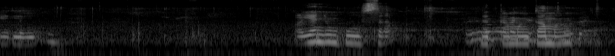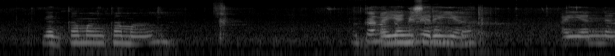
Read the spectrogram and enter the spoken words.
Hello. Ayan yung pusa. Nagkamang-kamang. Nagkamang-kamang. Ayan si Rhea. Ayan na.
